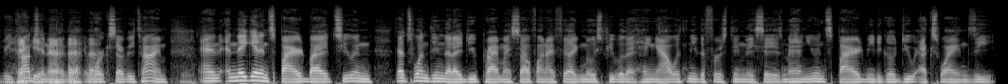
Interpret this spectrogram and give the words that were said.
Free content out of it. It works every time, and and they get inspired by it too. And that's one thing that I do pride myself on. I feel like most people that hang out with me, the first thing they say is, "Man, you inspired me to go do X, Y, and Z."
